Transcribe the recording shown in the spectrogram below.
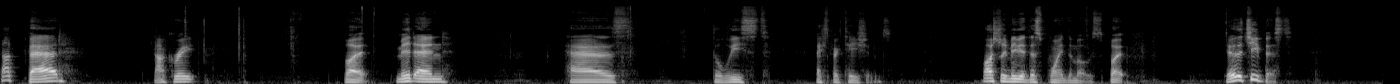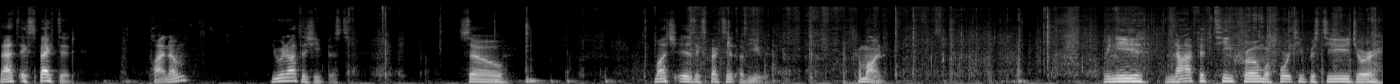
Not bad. Not great. But mid end has the least expectations. Well, actually, maybe at this point the most, but they're the cheapest. That's expected. Platinum, you are not the cheapest. So, much is expected of you. Come on. We need not 15 chrome or 14 prestige or,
